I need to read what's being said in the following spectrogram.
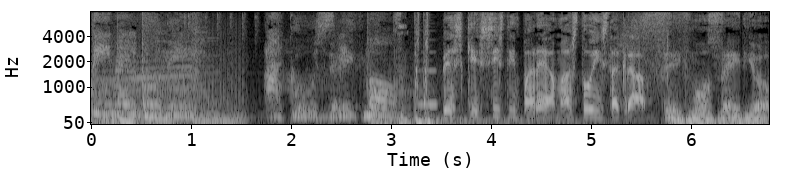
Στη Μελβούνι ακούς ρυθμό Μπε και εσύ στην παρέα μας στο Instagram. Ρυθμός Radio.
